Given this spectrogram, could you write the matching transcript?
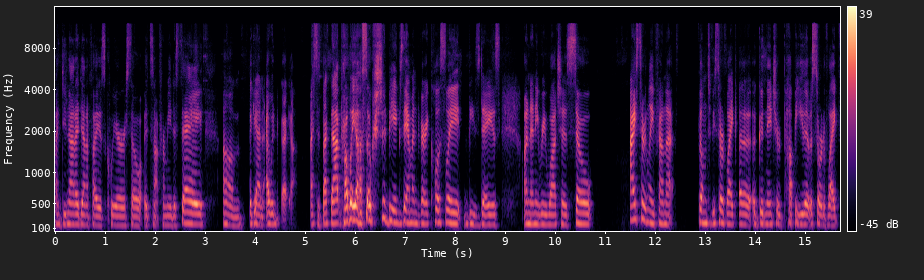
I do not identify as queer, so it's not for me to say. Um, again, I would, I, I suspect that probably also should be examined very closely these days on any rewatches. So I certainly found that film to be sort of like a, a good-natured puppy that was sort of like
